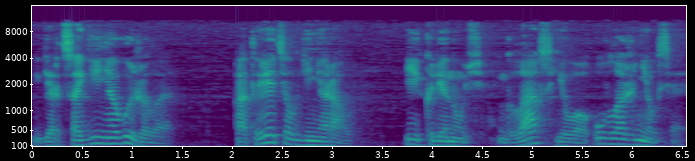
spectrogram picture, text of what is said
«Герцогиня выжила», — ответил генерал. И, клянусь, глаз его увлажнился.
